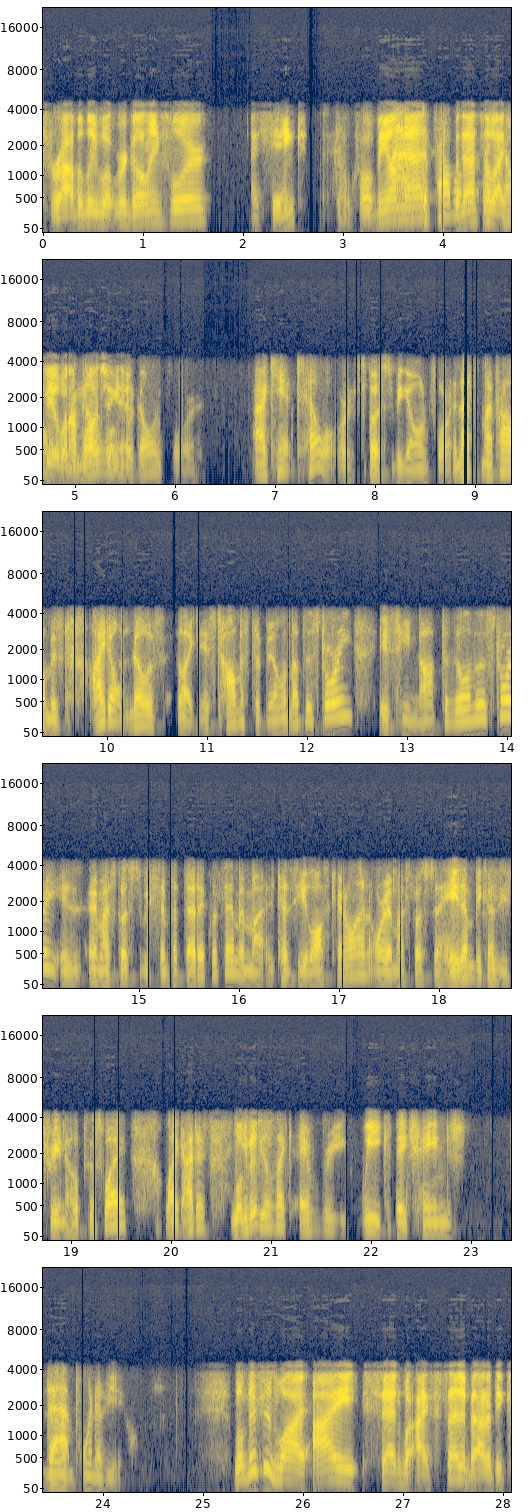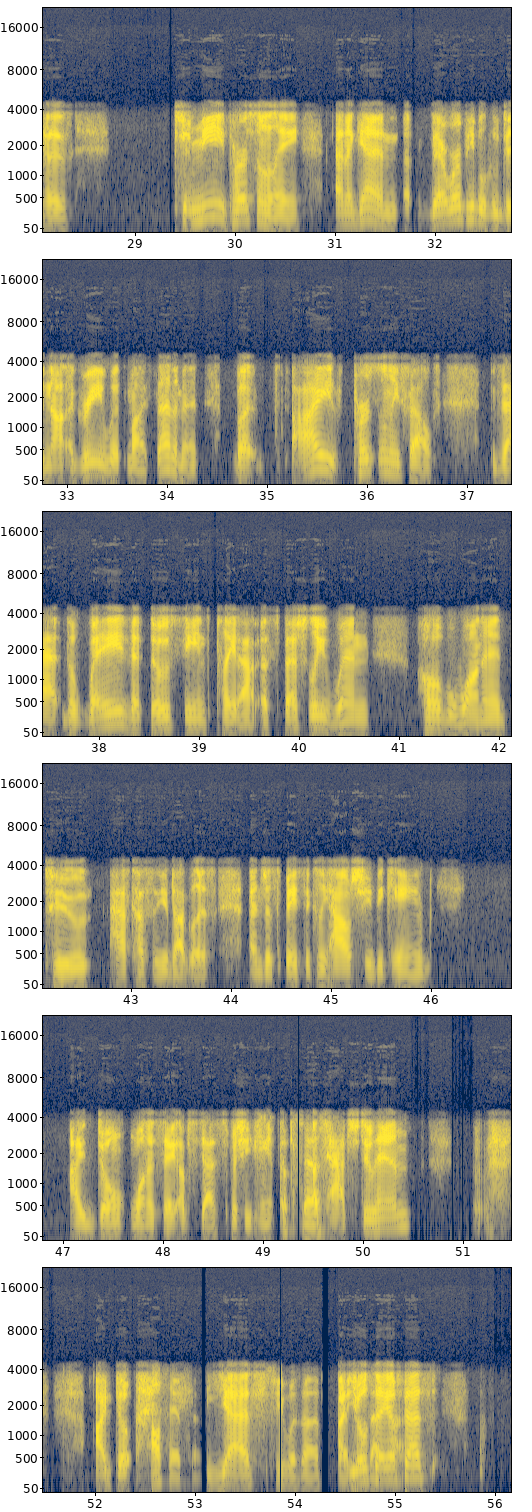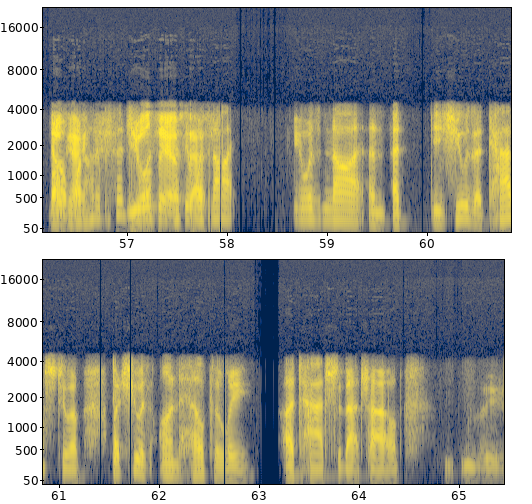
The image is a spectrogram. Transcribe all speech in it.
probably what we're going for. I think. Don't quote me on that. but that's how I, don't feel when I'm watching what it. We're going for. I can't tell what we're supposed to be going for, and that's my problem. Is I don't know if like is Thomas the villain of the story? Is he not the villain of the story? Is am I supposed to be sympathetic with him? Am I because he lost Caroline, or am I supposed to hate him because he's treating Hope this way? Like I just Well, it this- feels like every week they change that point of view. Well, this is why I said what I said about it because to me personally, and again, there were people who did not agree with my sentiment, but I personally felt that the way that those scenes played out, especially when Hope wanted to have custody of Douglas, and just basically how she became, I don't want to say obsessed, but she became Obsessed. attached to him. I don't. I'll say obsessed. Yes, She was a. Uh, you'll say obsessed. No, one hundred percent. You'll say because it was not. It was not an. A, she was attached to him, but she was unhealthily attached to that child.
